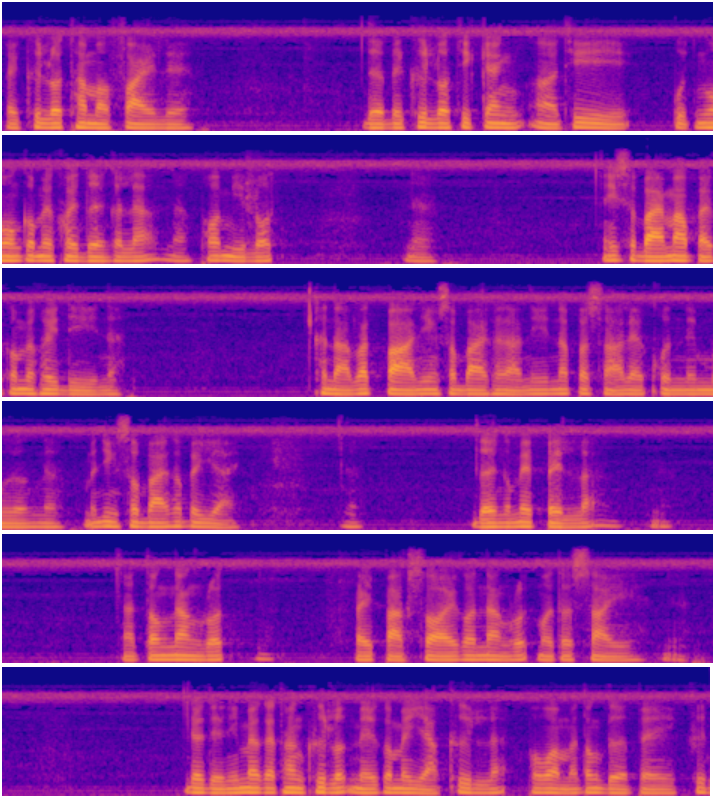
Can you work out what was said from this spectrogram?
ไปขึ้นรถท่ามไฟเลย เดินไปขึ้นรถที่แกงที่กุดงงก็ไม่ค่อยเดินกันแล้วนะเพราะมีรถนะนี่สบายมากไปก็ไม่ค่อยดีนะขนาดวัดป่ายิ่งสบายขนาดนี้นับภาษาแหละคนในเมืองนะมันยิ่งสบายเข้าไปใหญ่นะเดินก็ไม่เป็นละนะต้องนั่งรถ ไปปากซอยก็นั่งรถมอเตอร์ไซค์นะ เดี๋ยวนี้แม้กระทั่งขึ้นรถเมย์ก็ไม่อยากขึ้นแล้ว เพราะว่ามันต้องเดินไปขึ้น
